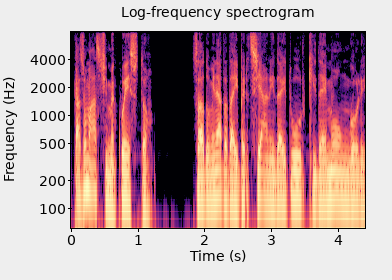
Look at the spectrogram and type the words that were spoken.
Caso massimo è questo. Sarà dominata dai persiani, dai turchi, dai mongoli,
